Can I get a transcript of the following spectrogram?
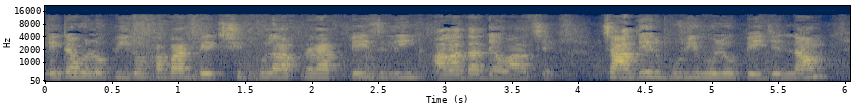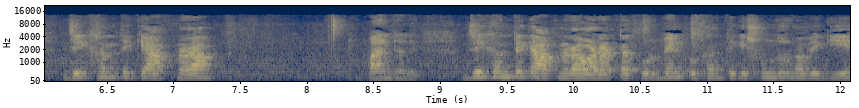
এটা হলো পিলো কাভার বেডশিটগুলো আপনারা পেজ লিঙ্ক আলাদা দেওয়া আছে। চাঁদের বুড়ি হলো পেজের নাম। যেখান থেকে আপনারা, পানিটা। যেখান থেকে আপনারা অর্ডারটা করবেন, ওখান থেকে সুন্দরভাবে গিয়ে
